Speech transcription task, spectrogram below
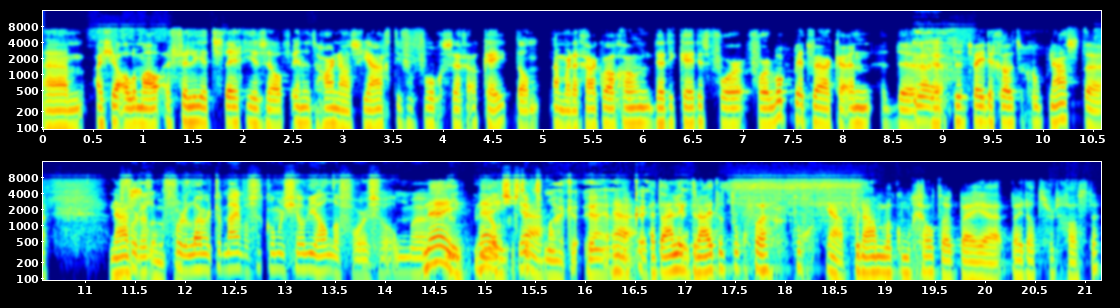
Um, als je allemaal affiliates tegen jezelf in het harnas jaagt, die vervolgens zeggen: Oké, dan, nou, maar dan ga ik wel gewoon dedicated voor, voor Lockbit werken. En de, ja, ja. de, de, tweede grote groep naast. Uh, naast voor, de, voor de lange termijn was het commercieel niet handig voor ze om uh, nee, nu, nee, alles een stuk te maken. Ja, ja, ja okay. Uiteindelijk draait het toch, uh, toch ja, voornamelijk om geld ook bij, bij dat soort gasten.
